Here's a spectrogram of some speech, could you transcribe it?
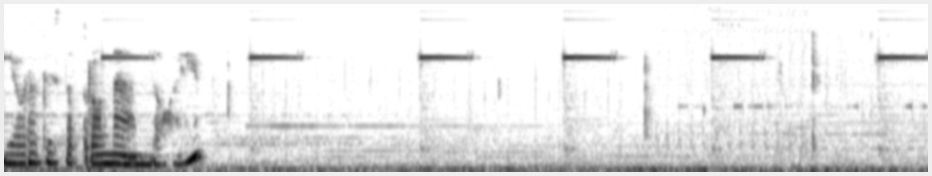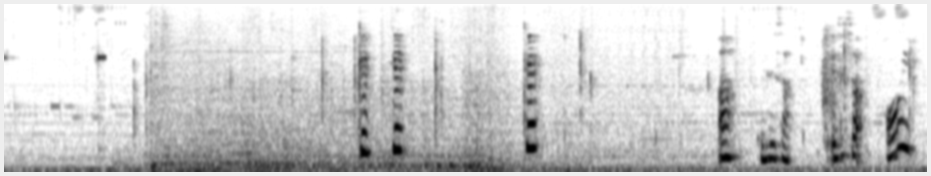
Y ahora que está tronando, ¿eh? ¿Qué? ¿Qué? ¿Qué? Ah, es esa. Es esa. ¡Ay!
